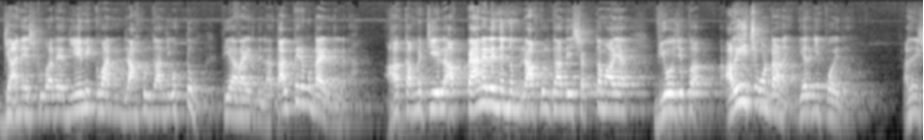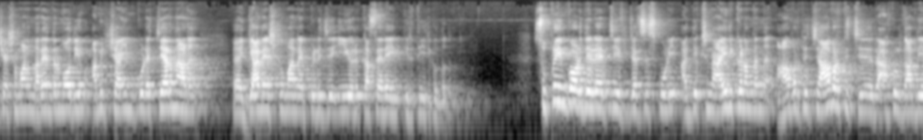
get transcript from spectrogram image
ജ്ഞാനേഷ് കുമാറിനെ നിയമിക്കുവാൻ രാഹുൽ ഗാന്ധി ഒട്ടും തയ്യാറായിരുന്നില്ല താല്പര്യമുണ്ടായിരുന്നില്ല. ആ കമ്മിറ്റിയിൽ ആ പാനലിൽ നിന്നും രാഹുൽ ഗാന്ധി ശക്തമായ വിയോജിപ്പ് അറിയിച്ചുകൊണ്ടാണ് ഇറങ്ങിപ്പോയത്. അതിനുശേഷമാണ് നരേന്ദ്രമോദിയും അമിത്ഷായും കൂടെ ചേർന്നാണ് ജ്ഞാനേഷ് കുമാറിനെ പിടിച്ച് ഈ ഒരു കസേരയിൽ ഇരുത്തിയിരിക്കുന്നത്. സുപ്രീം കോടതിയുടെ ചീഫ് ജസ്റ്റിസ് കൂടി അധ്യക്ഷനായിരിക്കണമെന്ന് ആവർത്തിച്ച് ആവർത്തിച്ച് രാഹുൽ ഗാന്ധി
